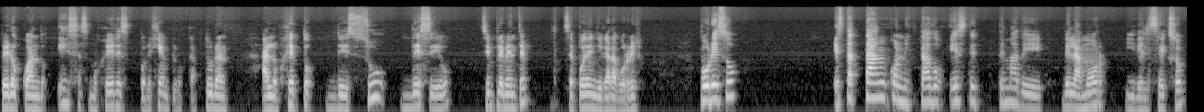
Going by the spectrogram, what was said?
Pero cuando esas mujeres, por ejemplo, capturan al objeto de su deseo, simplemente se pueden llegar a aburrir. Por eso está tan conectado este tema de, del amor y del sexo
